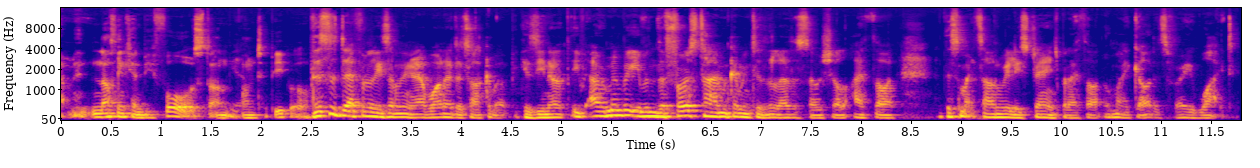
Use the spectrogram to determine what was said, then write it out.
I mean, nothing can be forced on yeah. onto people. This is definitely something I wanted to talk about because you know I remember even the first time coming to the leather social, I thought this might sound really strange, but I thought, oh my god, it's very white,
